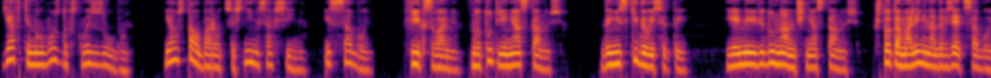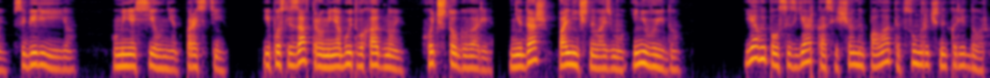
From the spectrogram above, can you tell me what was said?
Я втянул воздух сквозь зубы. Я устал бороться с ними со всеми. И с собой. Фиг с вами, но тут я не останусь. Да не скидывайся ты. Я имею в виду, на ночь не останусь. Что там Алине надо взять с собой? Собери ее. У меня сил нет, прости. И послезавтра у меня будет выходной. Хоть что говори. Не дашь, больничный возьму и не выйду. Я выполз из ярко освещенной палаты в сумрачный коридор.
